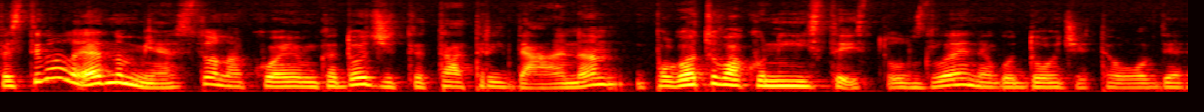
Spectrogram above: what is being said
Festival je jedno mjesto na kojem kad dođete ta tri dana, pogotovo ako niste iz Tuzle, nego dođete ovdje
